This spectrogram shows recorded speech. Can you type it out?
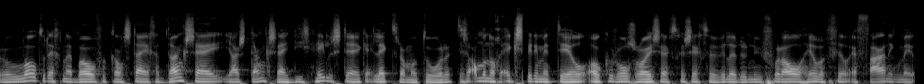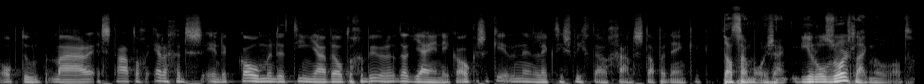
loodrecht naar boven kan stijgen. Dankzij, juist dankzij die hele sterke elektromotoren. Het is allemaal nog experimenteel. Ook Rolls-Royce heeft gezegd, we willen er nu vooral heel erg veel ervaring mee op doen. Maar het staat toch ergens in de komende tien jaar wel te gebeuren dat jij en ik ook eens een keer in een elektrisch vliegtuig gaan stappen, denk ik. Dat zou mooi zijn. Die Rolls Royce lijkt me wel wat.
